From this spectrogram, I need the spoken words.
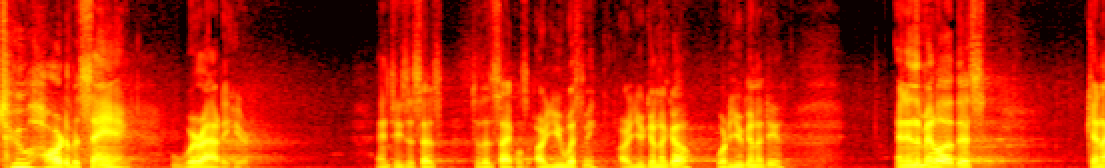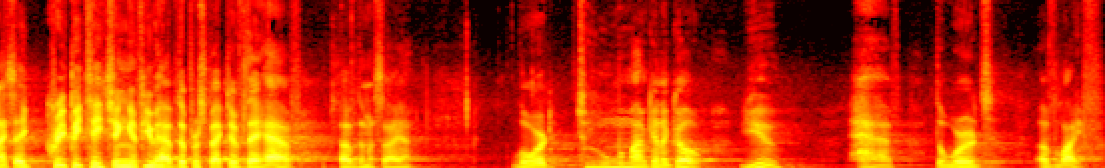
too hard of a saying. We're out of here. And Jesus says to the disciples, Are you with me? Are you going to go? What are you going to do? And in the middle of this, can I say creepy teaching if you have the perspective they have of the Messiah? Lord, to whom am I going to go? You have the words of life.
